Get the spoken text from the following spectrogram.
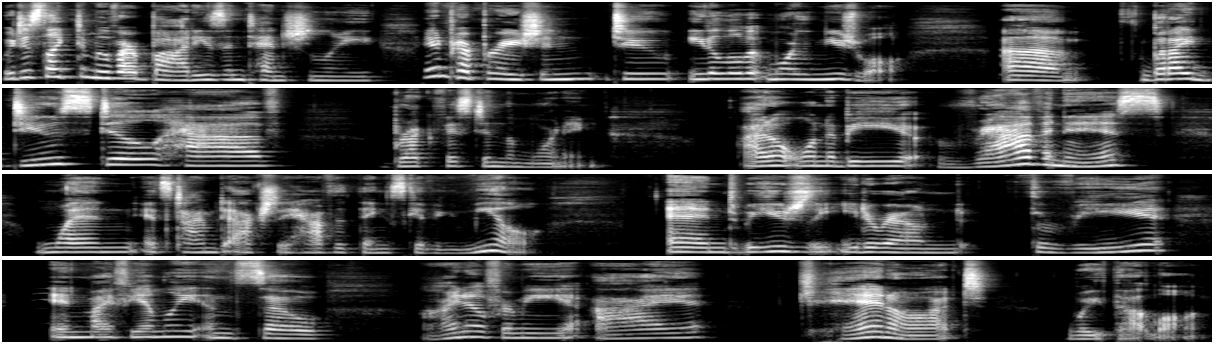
we just like to move our bodies intentionally in preparation to eat a little bit more than usual. Um, but I do still have breakfast in the morning. I don't want to be ravenous when it's time to actually have the Thanksgiving meal. And we usually eat around three in my family. And so I know for me, I cannot wait that long.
